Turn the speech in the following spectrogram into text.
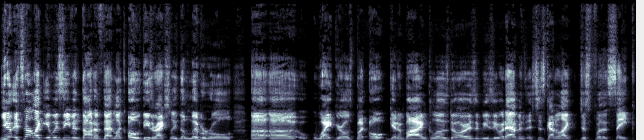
you know, it's not like it was even thought of that, like, oh, these are actually the liberal uh, uh, white girls, but oh, get them behind closed doors and we see what happens. It's just kind of like just for the sake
